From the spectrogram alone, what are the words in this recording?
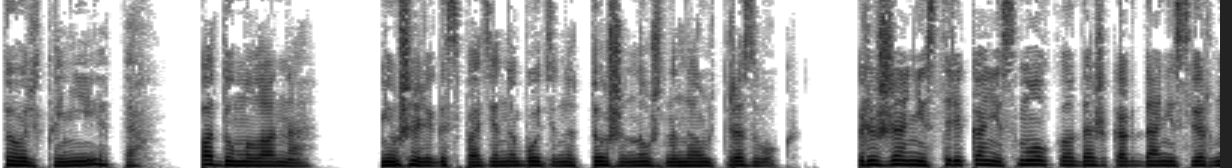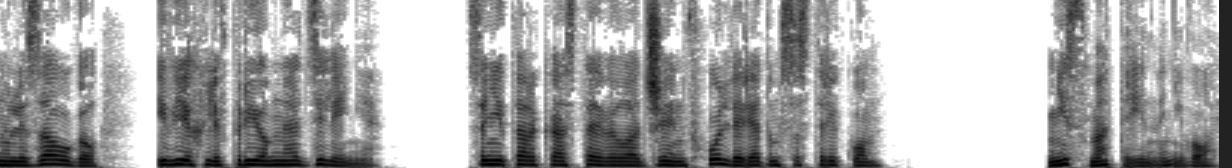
«Только не это», — подумала она. «Неужели господину Бодину тоже нужно на ультразвук?» Брюзжание старика не смолкло, даже когда они свернули за угол и въехали в приемное отделение. Санитарка оставила Джейн в холле рядом со стариком. «Не смотри на него»,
